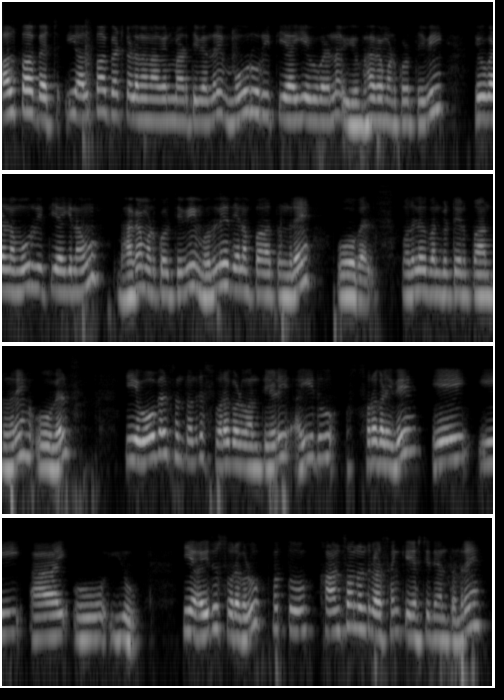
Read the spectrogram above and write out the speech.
ಆಲ್ಫಾಬೆಟ್ ಈ ಆಲ್ಫಾಬೆಟ್ಗಳನ್ನು ನಾವೇನು ಮಾಡ್ತೀವಿ ಅಂದರೆ ಮೂರು ರೀತಿಯಾಗಿ ಇವುಗಳನ್ನು ವಿಭಾಗ ಮಾಡ್ಕೊಳ್ತೀವಿ. ಇವುಗಳನ್ನ ಮೂರು ರೀತಿಯಾಗಿ ನಾವು ಭಾಗ ಮಾಡ್ಕೊಳ್ತೀವಿ. ಮೊದಲನೇದು ಏನಪ್ಪ ಅಂತಂದರೆ ಓವೆಲ್ಸ್. ಮೊದಲನೇದು ಬಂದ್ಬಿಟ್ಟು ಏನಪ್ಪ ಅಂತಂದರೆ ಓವೆಲ್ಸ್. ಈ ಓವೆಲ್ಸ್ ಅಂತಂದರೆ ಸ್ವರಗಳು ಅಂತೇಳಿ ಐದು ಸ್ವರಗಳಿವೆ. A, E, I, O, U. ಈ ಐದು ಸ್ವರಗಳು ಮತ್ತು ಕಾನ್ಸೋನೆಂಟ್ಗಳ ಸಂಖ್ಯೆ ಎಷ್ಟಿದೆ ಅಂತಂದರೆ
